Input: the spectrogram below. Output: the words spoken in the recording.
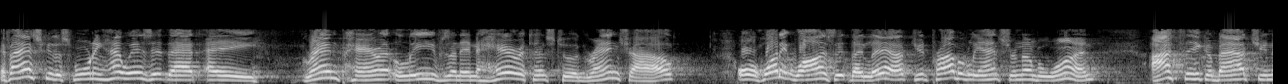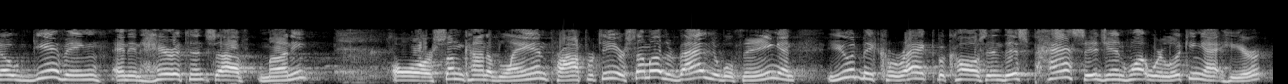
If I ask you this morning, how is it that a grandparent leaves an inheritance to a grandchild, or what it was that they left, you'd probably answer number one. I think about, you know, giving an inheritance of money, or some kind of land, property, or some other valuable thing, and you would be correct because in this passage, in what we're looking at here,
